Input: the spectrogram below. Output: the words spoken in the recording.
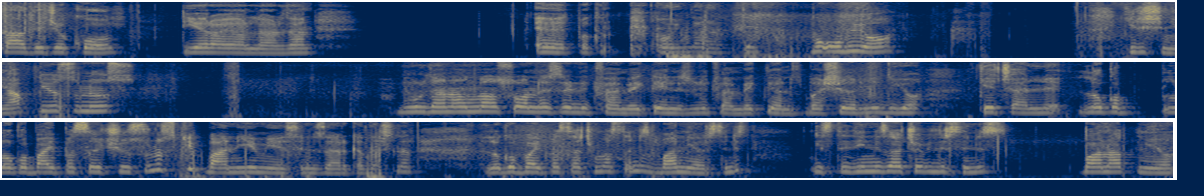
sadece kol, diğer ayarlardan. Evet bakın oyundan attım. Bu oluyor. Girişini yap diyorsunuz. Buradan ondan sonrası lütfen bekleyiniz, lütfen bekleyiniz. Başarılı diyor. Geçerli. Logo logo bypass açıyorsunuz ki ban yemeyesiniz arkadaşlar. Logo bypass açmazsanız ban yersiniz. İstediğinizi açabilirsiniz. Ban atmıyor.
